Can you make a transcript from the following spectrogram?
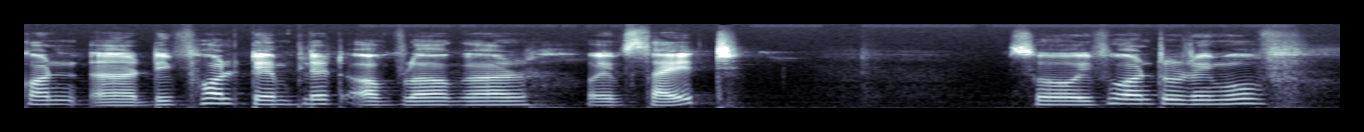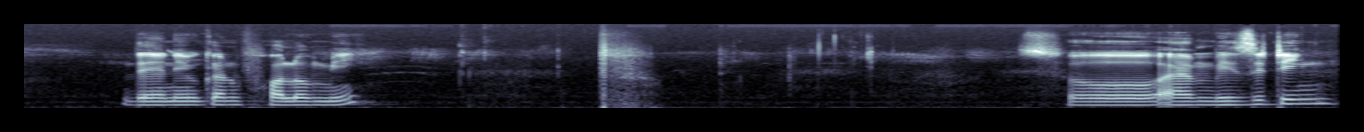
con uh, default template of blogger website. So if you want to remove then you can follow me. So I am visiting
